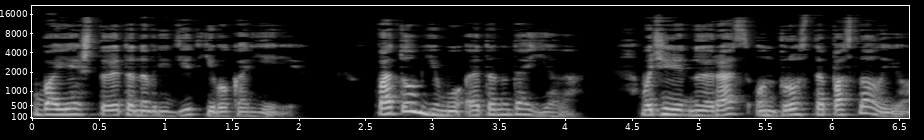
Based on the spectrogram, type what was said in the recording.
боясь, что это навредит его карьере. Потом ему это надоело. В очередной раз он просто послал ее.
